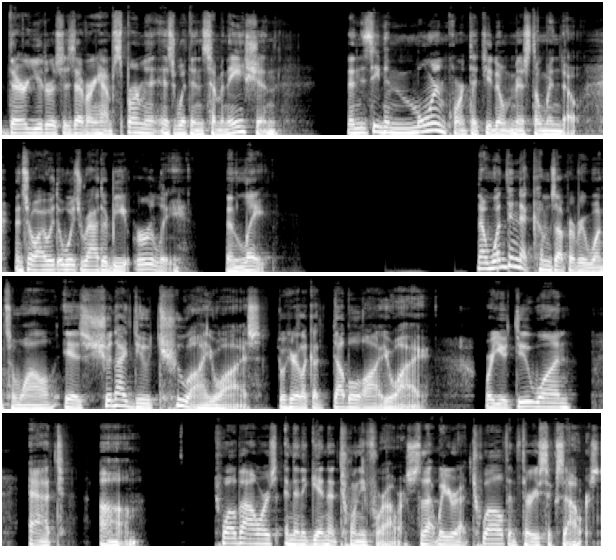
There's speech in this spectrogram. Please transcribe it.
their uterus is ever going to have sperm in is with insemination, then it's even more important that you don't miss the window. And so I would always rather be early than late. Now, one thing that comes up every once in a while is should I do two IUIs? You'll hear like a double IUI, where you do one at um, 12 hours and then again at 24 hours. So that way you're at 12 and 36 hours.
